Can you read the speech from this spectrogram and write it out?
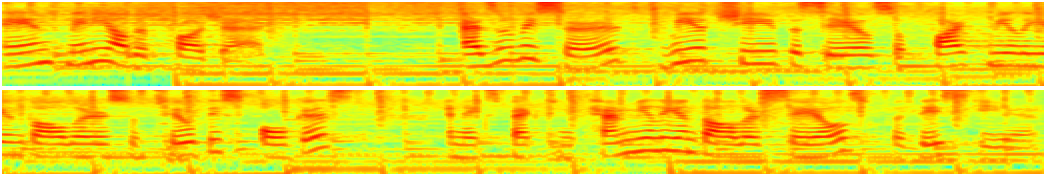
and many other projects. As a result, we achieved the sales of $5 million until this August and expecting $10 million sales for this year.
